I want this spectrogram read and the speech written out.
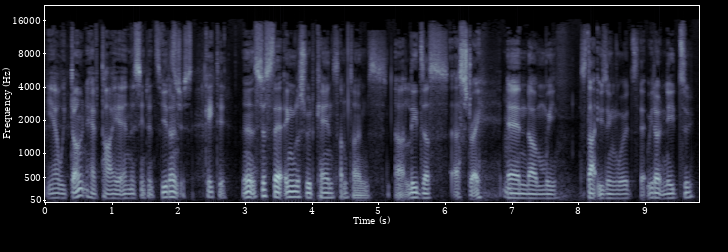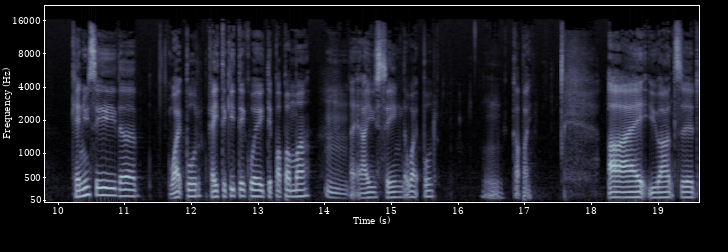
Yeah, we don't have taea in the sentence. You It's don't- just keite. And it's just that English word can sometimes uh, leads us astray and um, we start using words that we don't need to. Can you see the whiteboard? Kei te kite koe te papa mā? Like, are you seeing the whiteboard? Ka pai. I, you answered,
